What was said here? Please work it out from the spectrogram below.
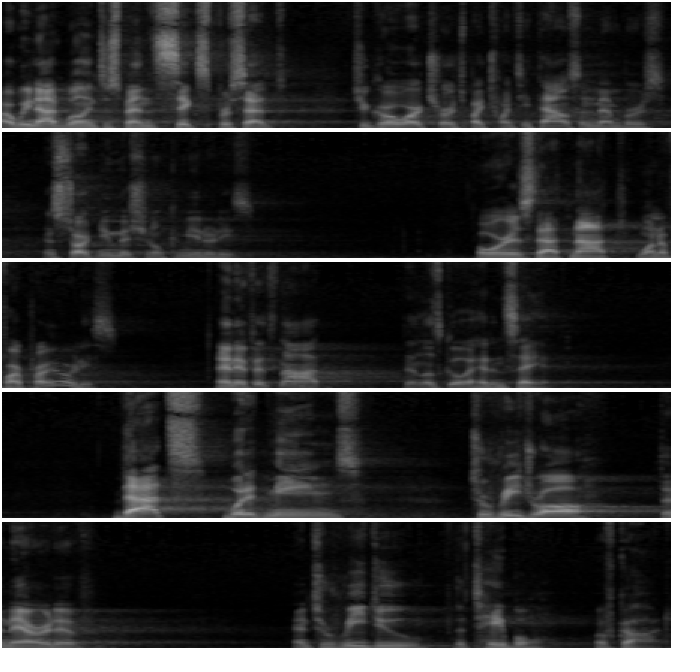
Are we not willing to spend 6% to grow our church by 20,000 members and start new missional communities? Or is that not one of our priorities? And if it's not, then let's go ahead and say it. That's what it means to redraw the narrative and to redo the table of God.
